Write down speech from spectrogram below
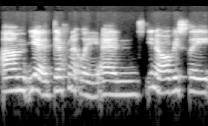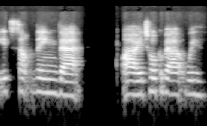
Um, yeah, definitely. And, you know, obviously it's something that I talk about with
